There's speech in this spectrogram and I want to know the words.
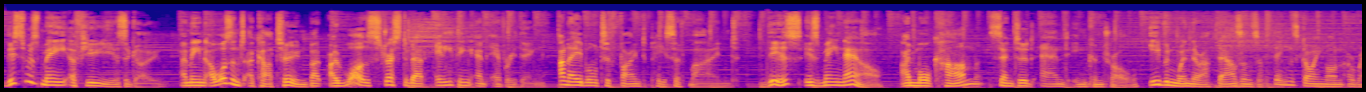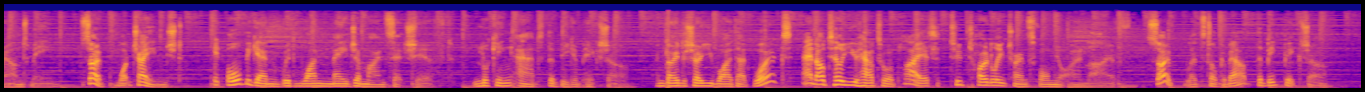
This was me a few years ago. I mean, I wasn't a cartoon, but I was stressed about anything and everything, unable to find peace of mind. This is me now. I'm more calm, centered, and in control, even when there are thousands of things going on around me. So, what changed? It all began with one major mindset shift looking at the bigger picture. I'm going to show you why that works, and I'll tell you how to apply it to totally transform your own life. So, let's talk about the big picture.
